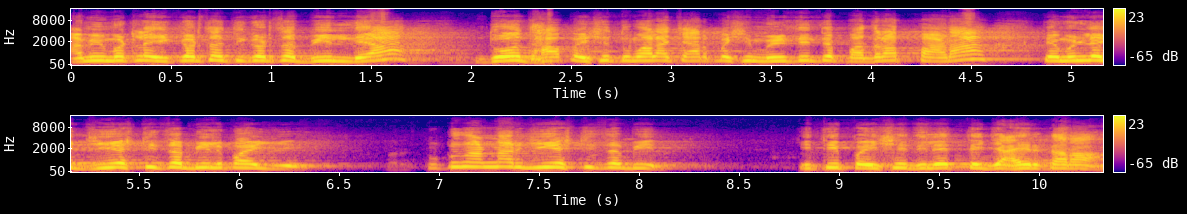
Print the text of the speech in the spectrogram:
आम्ही म्हटलं इकडचं तिकडचं बिल द्या. दोन दहा पैसे तुम्हाला चार पैसे मिळतील ते पदरात पाडा. ते म्हणले जीएसटीचं बिल पाहिजे. कुठून आणणार जीएसटीचं बिल? किती पैसे दिलेत ते जाहीर करा.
